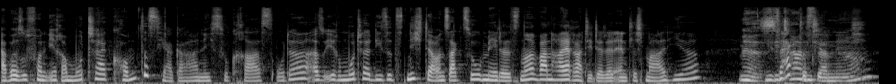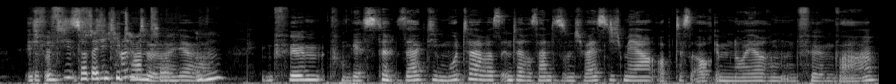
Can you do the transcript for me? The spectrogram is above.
Aber so von ihrer Mutter kommt es ja gar nicht so krass, oder? Also ihre Mutter, die sitzt nicht da und sagt so, Mädels, ne, wann heiratet ihr denn endlich mal hier? Ja, sie sagt es ja nicht. Ne? Ich finde, sie ist tatsächlich die Tante. Die Tante. Ja. Mhm Im Film von gestern sagt die Mutter was Interessantes und ich weiß nicht mehr, ob das auch im neueren Film war.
